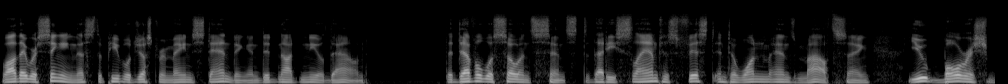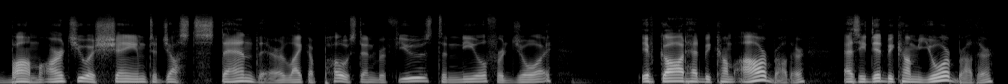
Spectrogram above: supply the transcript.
While they were singing this, the people just remained standing and did not kneel down. The devil was so incensed that he slammed his fist into one man's mouth, saying, You boorish bum, aren't you ashamed to just stand there like a post and refuse to kneel for joy? If God had become our brother, as he did become your brother,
